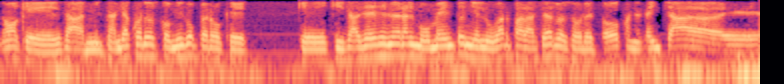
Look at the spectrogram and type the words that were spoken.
no, que están de acuerdo conmigo, pero que quizás ese no era el momento ni el lugar para hacerlo, sobre todo con esa hinchada, eh,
